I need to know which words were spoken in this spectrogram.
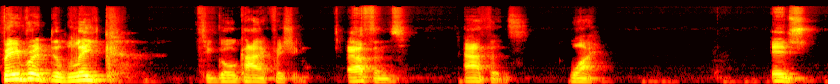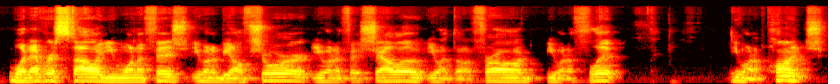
Favorite lake to go kayak fishing? Athens. Athens. Why? It's whatever style you want to fish. You want to be offshore. You want to fish shallow. You want to throw a frog. You want to flip. You want to punch.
